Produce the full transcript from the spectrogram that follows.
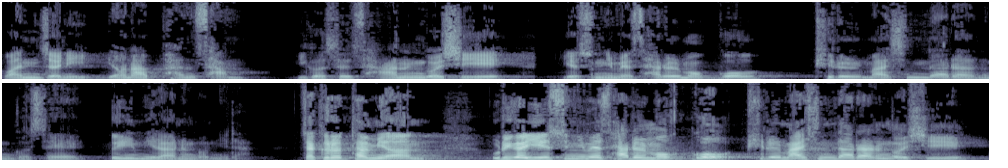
완전히 연합한 삶, 이것을 사는 것이 예수님의 살을 먹고 피를 마신다라는 것의 의미라는 겁니다. 자, 그렇다면 우리가 예수님의 살을 먹고 피를 마신다라는 것이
